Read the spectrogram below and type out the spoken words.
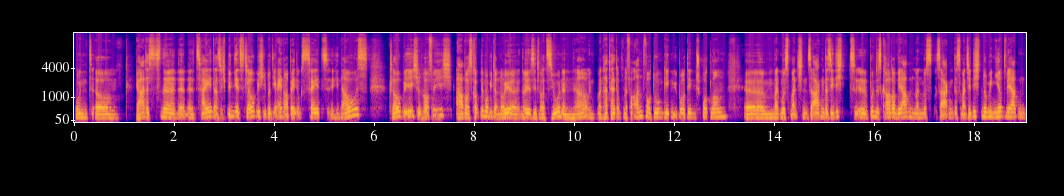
und äh, ja, das ist eine, eine, eine Zeit. Also ich bin jetzt, glaube ich, über die Einarbeitungszeit hinaus glaube ich und hoffe ich. Aber es kommt immer wieder neue, neue Situationen, ja. Und man hat halt auch eine Verantwortung gegenüber den Sportlern. Ähm, man muss manchen sagen, dass sie nicht äh, Bundeskader werden. Man muss sagen, dass manche nicht nominiert werden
